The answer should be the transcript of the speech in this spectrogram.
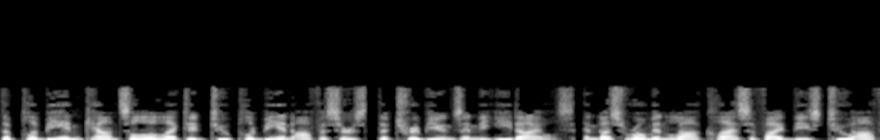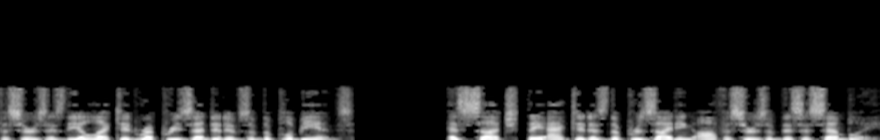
The plebeian council elected two plebeian officers, the tribunes and the aediles, and thus Roman law classified these two officers as the elected representatives of the plebeians. As such, they acted as the presiding officers of this assembly.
